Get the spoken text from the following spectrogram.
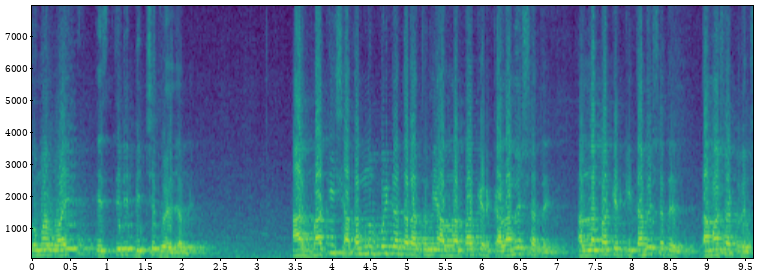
তোমার ওয়াইফ স্ত্রী বিচ্ছেদ হয়ে যাবে। আর বাকি সাতানব্বইটা দ্বারা তুমি আল্লাহ পাকের কালামের সাথে, আল্লাহ পাকের কিতাবের সাথে তামাশা করেছ,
